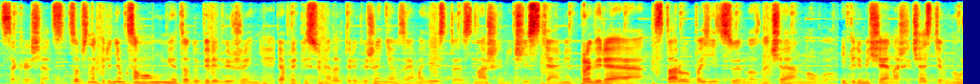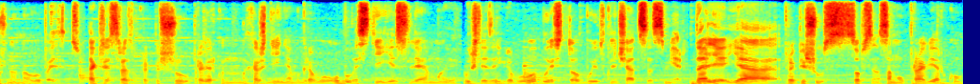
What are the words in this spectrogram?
сокращаться. Собственно, перейдем к самому методу передвижения. Я прописываю метод передвижения, взаимодействуя с нашими частями, проверяя старую позицию, назначая новую и перемещая наши части в нужную новую позицию. Также я сразу пропишу проверку на нахождение в игровой области. Если мы вышли за игровую область, то будет включаться смерть. Далее я пропишу, собственно, саму проверку.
